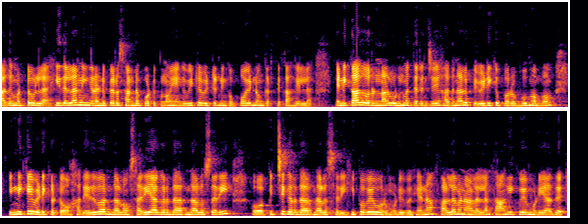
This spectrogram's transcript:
அது மட்டும் இல்லை இதெல்லாம் நீங்கள் ரெண்டு பேரும் சண்டை போட்டுக்கணும். எங்கள் வீட்டை விட்டு நீங்கள் போயிடணுங்கிறதுக்காக இல்லை. என்னைக்காவது ஒரு நாள் உண்மை தெரிஞ்சு அதனால அதனால் வெடிக்க போகிற பூகம்பம் இன்றைக்கே வெடிக்கட்டும். அது எதுவாக இருந்தாலும் சரியாகிறதா இருந்தாலும் சரி ஓ, பிச்சுக்கிறதா இருந்தாலும் சரி இப்போவே ஒரு முடிவு. ஏன்னா பல்லவனாலெல்லாம் தாங்கிக்கவே முடியாது.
